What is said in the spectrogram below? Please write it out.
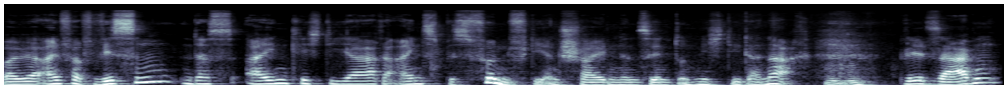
Weil wir einfach wissen, dass eigentlich die Jahre 1 bis 5 die entscheidenden sind und nicht die danach. Mhm. Will sagen,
